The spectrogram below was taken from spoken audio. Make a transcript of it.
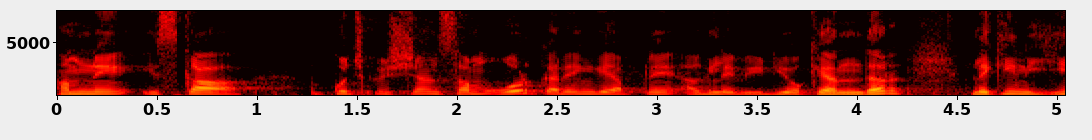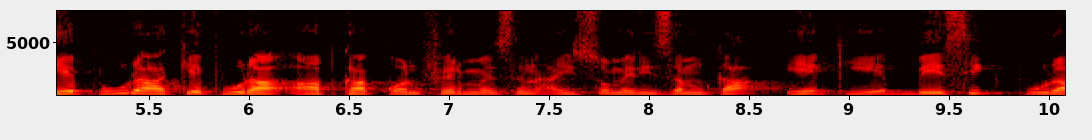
हमने इसका कुछ क्वेश्चंस हम और करेंगे अपने अगले वीडियो के अंदर, लेकिन ये पूरा के पूरा आपका कॉन्फर्मेशन आइसोमेरिज्म का एक ये बेसिक पूरा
